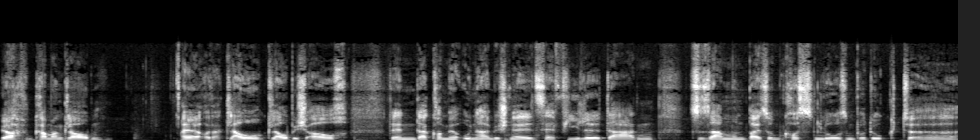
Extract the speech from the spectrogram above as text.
Ja, kann man glauben. Äh, oder glaube glaub ich auch denn da kommen ja unheimlich schnell sehr viele Daten zusammen und bei so einem kostenlosen Produkt äh,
